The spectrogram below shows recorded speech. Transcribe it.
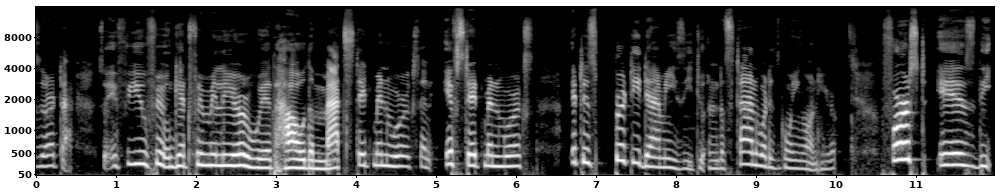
is our attack. So if you get familiar with how the match statement works and if statement works it is pretty damn easy to understand what is going on here. First is the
